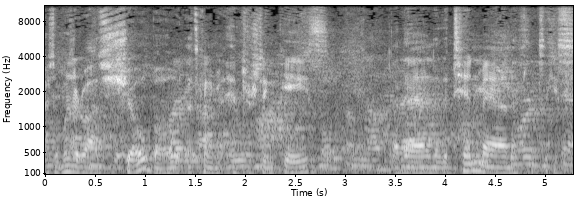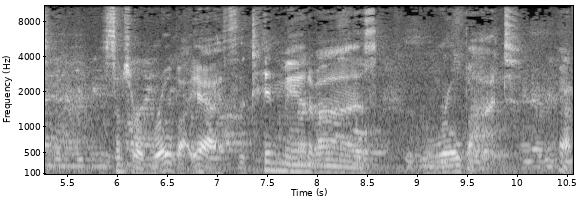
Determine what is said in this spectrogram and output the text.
There's a Wizard of Oz showboat. That's kind of an interesting piece. And then the Tin Man, he's some sort of robot. Yeah, it's the Tin Man of Oz robot. Huh.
